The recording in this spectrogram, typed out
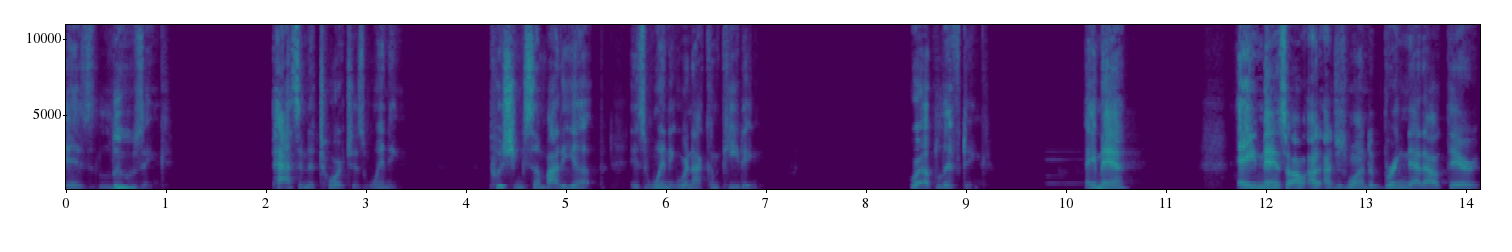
is losing. Passing the torch is winning. Pushing somebody up is winning. We're not competing, we're uplifting. Amen. Amen. So I, I, just wanted to bring that out there.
